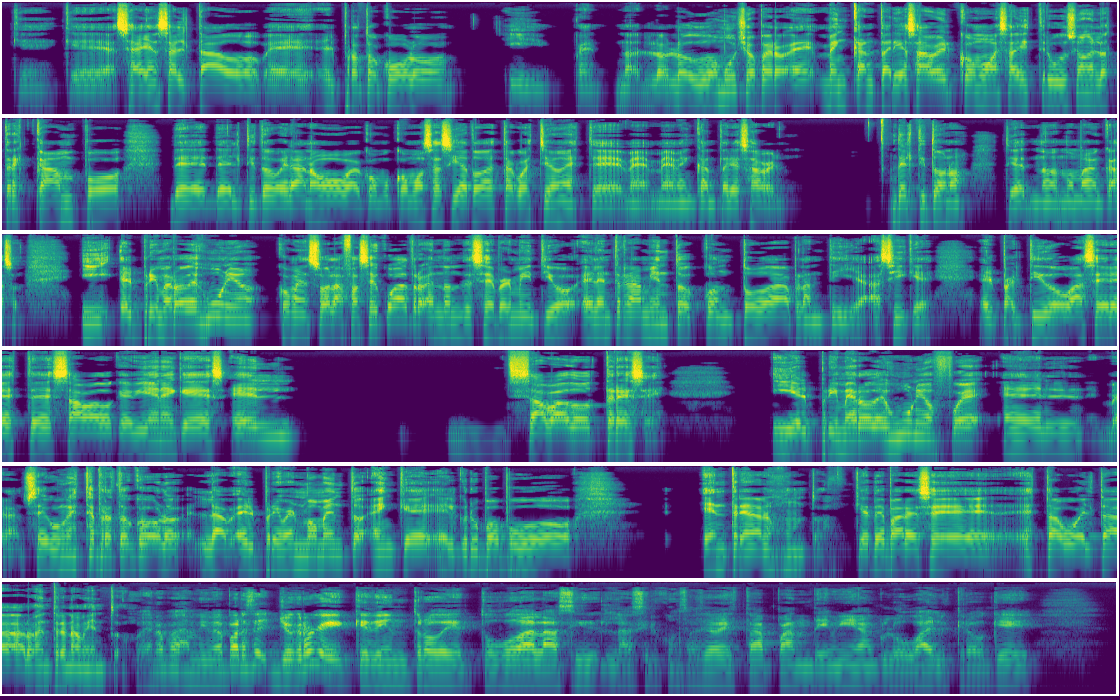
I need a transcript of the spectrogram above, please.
que, que se hayan saltado eh, el protocolo. Y pues, lo, dudo mucho, pero eh, me encantaría saber cómo esa distribución en los tres campos de, del Tito Velanova, cómo, cómo se hacía toda esta cuestión, este, me, me, me encantaría saber. Del Tito no, no, no, me hagan caso. Y el primero de junio comenzó la fase 4 en donde se permitió el entrenamiento con toda la plantilla. Así que el partido va a ser este sábado que viene, que es el sábado 13. Y el primero de junio fue, el, según este protocolo, el primer momento en que el grupo pudo entrenar juntos. ¿Qué te parece esta vuelta a los entrenamientos? Bueno, pues a mí me parece, yo creo que, que dentro de toda la, la circunstancia de esta pandemia global, creo que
